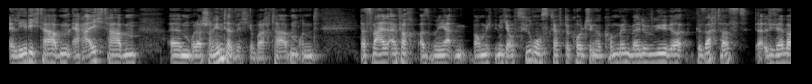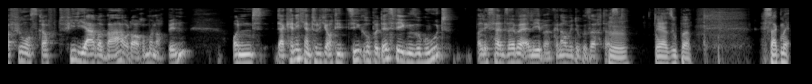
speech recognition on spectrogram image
erledigt haben, erreicht haben ähm, oder schon hinter sich gebracht haben. Und das war halt einfach, also ja, warum ich bin ich aufs Führungskräfte-Coaching gekommen bin, weil du wie gesagt hast, da ich selber Führungskraft viele Jahre war oder auch immer noch bin. Und da kenne ich natürlich auch die Zielgruppe deswegen so gut, weil ich es halt selber erlebe, genau wie du gesagt hast. Mhm. Ja, super. Sag mal,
